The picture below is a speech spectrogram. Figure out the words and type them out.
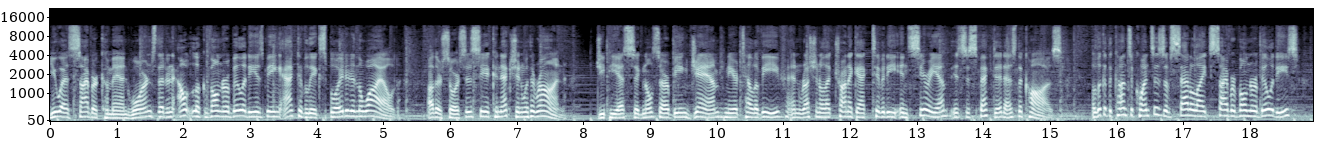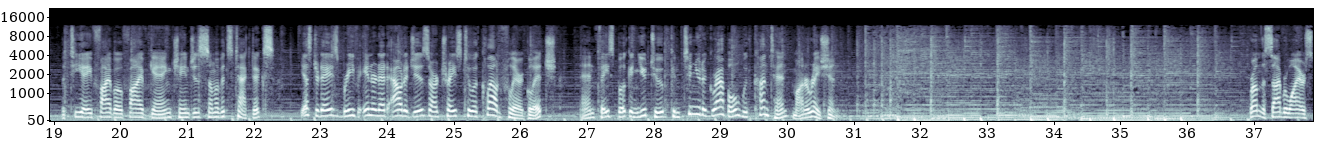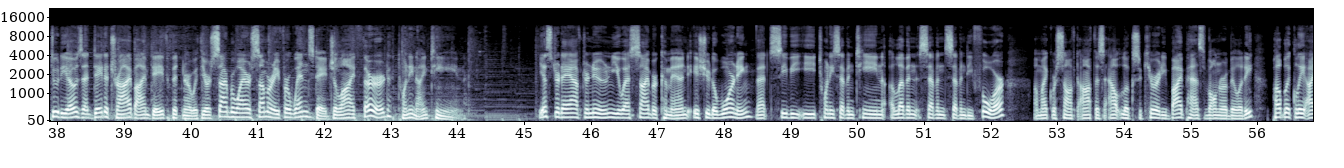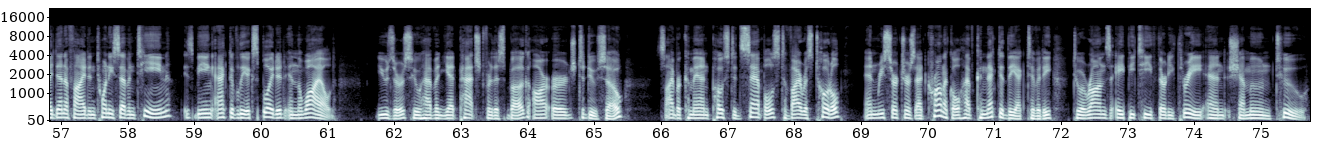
U.S. Cyber Command warns that an Outlook vulnerability is being actively exploited in the wild. Other sources see a connection with Iran. GPS signals are being jammed near Tel Aviv, and Russian electronic activity in Syria is suspected as the cause. A look at the consequences of satellite cyber vulnerabilities. The TA 505 gang changes some of its tactics. Yesterday's brief internet outages are traced to a Cloudflare glitch and Facebook and YouTube continue to grapple with content moderation. From the CyberWire studios at Data Tribe, I'm Dave Bittner with your CyberWire summary for Wednesday, July 3rd, 2019. Yesterday afternoon, U.S. Cyber Command issued a warning that CVE 2017 11774 a Microsoft Office Outlook security bypass vulnerability, publicly identified in 2017, is being actively exploited in the wild. Users who haven't yet patched for this bug are urged to do so. Cyber Command posted samples to VirusTotal, and researchers at Chronicle have connected the activity to Iran's APT 33 and Shamoon 2.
